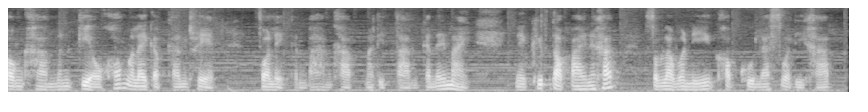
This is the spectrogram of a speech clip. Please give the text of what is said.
ทองคำมันเกี่ยวข้องอะไรกับการเทรด Forex กันบ้างครับ มาติดตามกันได้ใหม่ ในคลิปต่อไปนะครับสำหรับวันนี้ขอบคุณและสวัสดีครับ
